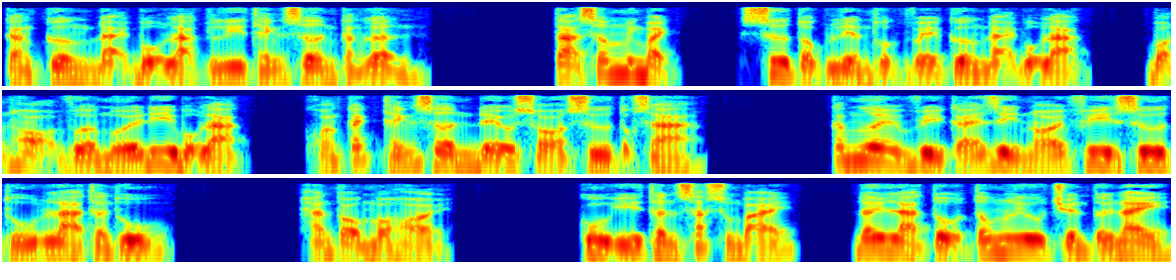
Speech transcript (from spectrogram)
càng cường đại bộ lạc ly Thánh Sơn càng gần. Tạ Sâm minh bạch, sư tộc liền thuộc về cường đại bộ lạc, bọn họ vừa mới đi bộ lạc, khoảng cách Thánh Sơn đều so sư tộc xa. Các ngươi vì cái gì nói phi sư thú là thần thú? Hắn tò mò hỏi. Cụ ý thân sắc sùng bái, đây là tổ tông lưu truyền tới nay,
